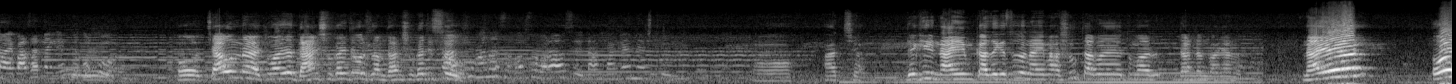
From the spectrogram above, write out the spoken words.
নাই বাজার নাই নিয়ে বসো। ও চাউল না তোমার ধান শুকাই দিতে বলছিলাম ধান শুকাই দিছো শুকানো আছে বস্তা ভরা আছে ধান ভাঙায় নিয়ে আসতে হবে। ও আচ্ছা। দেখি নাইম কাজে গেছে তো নাইম আসুক তারপরে তোমার ধান টান ভাঙানো। নাইম ওই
